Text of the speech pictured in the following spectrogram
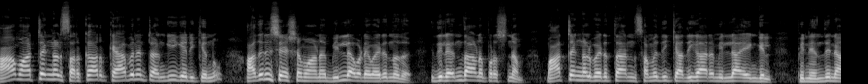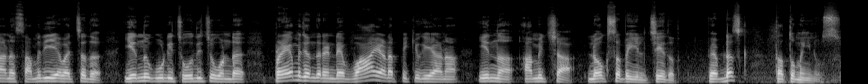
ആ മാറ്റങ്ങൾ സർക്കാർ ക്യാബിനറ്റ് അംഗീകരിക്കുന്നു. അതിനുശേഷമാണ് ബില്ല് അവിടെ വരുന്നത്. ഇതിലെന്താണ് പ്രശ്നം? മാറ്റങ്ങൾ വരുത്താൻ സമിതിക്ക് അധികാരമില്ല എങ്കിൽ പിന്നെ എന്തിനാണ് സമിതിയെ വച്ചത് എന്നുകൂടി ചോദിച്ചുകൊണ്ട് പ്രേമചന്ദ്രന്റെ വായടപ്പിക്കുകയാണ് ഇന്ന് അമിത്ഷാ ലോക്സഭയിൽ ചെയ്തത്. വെബ് ഡെസ്ക് തത്തുമൈ ന്യൂസ്.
